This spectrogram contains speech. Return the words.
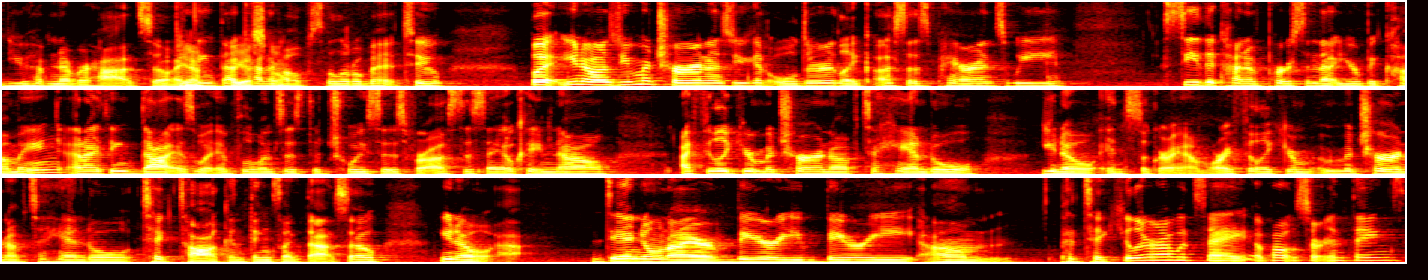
you have never had. So I Yeah, think that kind of so. helps a little bit too. But, you know, as you mature and as you get older, like us as parents, we see the kind of person that you're becoming. And I think that is what influences the choices for us to say, okay, now I feel like you're mature enough to handle, you know, Instagram, or I feel like you're mature enough to handle TikTok and things like that. So, you know, Daniel and I are very, very um, particular, I would say, about certain things.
